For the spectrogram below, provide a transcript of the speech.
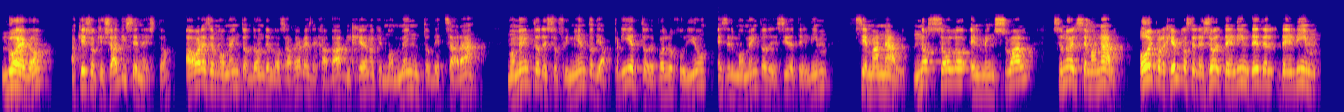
Luego, aquellos que ya dicen esto, ahora es el momento donde los árabes de Jabal dijeron que el momento de tzara, momento de sufrimiento, de aprieto del pueblo judío, es el momento de decir el Teilim semanal, no solo el mensual, sino el semanal. Hoy, por ejemplo, se leyó el Teilim desde el Teilim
